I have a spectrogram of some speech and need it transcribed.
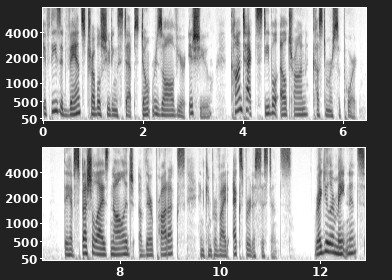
If these advanced troubleshooting steps don't resolve your issue, contact Stiebel Eltron customer support. They have specialized knowledge of their products and can provide expert assistance. Regular maintenance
